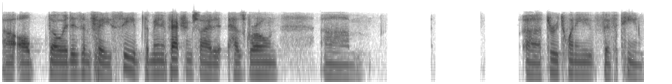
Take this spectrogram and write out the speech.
uh, although it is in phase C. The manufacturing side has grown um, uh, through 2015.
